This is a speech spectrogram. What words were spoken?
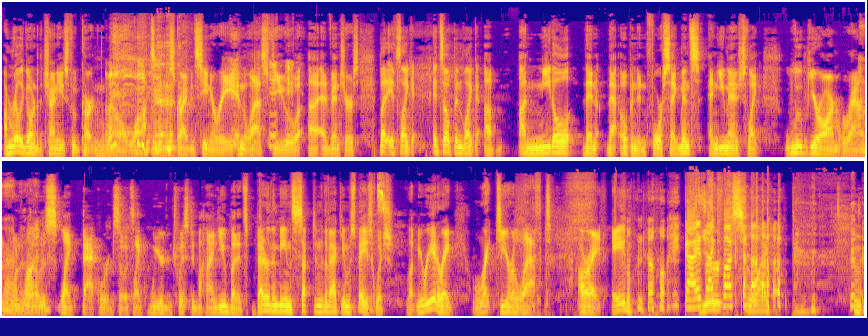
I'm really going to the Chinese food carton well a lot in describing scenery in the last few uh, adventures, but it's like it's opened like a a needle then that opened in four segments, and you managed to like loop your arm around, Around one of one. those like backwards, so it's like weird and twisted behind you, but it's better than being sucked into the vacuum of space, which let me reiterate, right to your left. All right, Abe. Oh, no, guys, I You're fucked up.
